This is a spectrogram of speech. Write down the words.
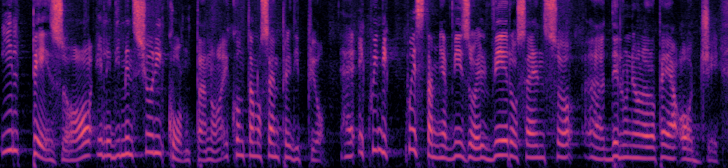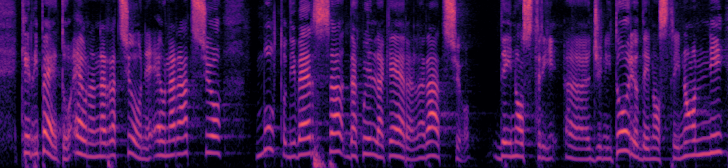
il peso e le dimensioni contano e contano sempre di più. Eh, e quindi questo a mio avviso è il vero senso eh, dell'Unione Europea oggi, che ripeto è una narrazione, è una razio molto diversa da quella che era la razio dei nostri eh, genitori o dei nostri nonni,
